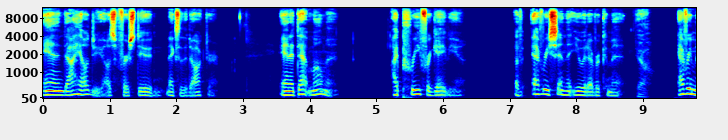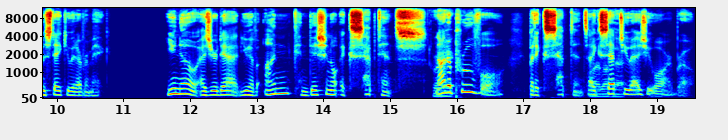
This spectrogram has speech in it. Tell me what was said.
And I held you. I was the first dude next to the doctor. And at that moment, I pre forgave you of every sin that you would ever commit, yeah, every mistake you would ever make. You know, as your dad, you have unconditional acceptance, not approval, but acceptance. Oh, I I accept that. you as you are, bro.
